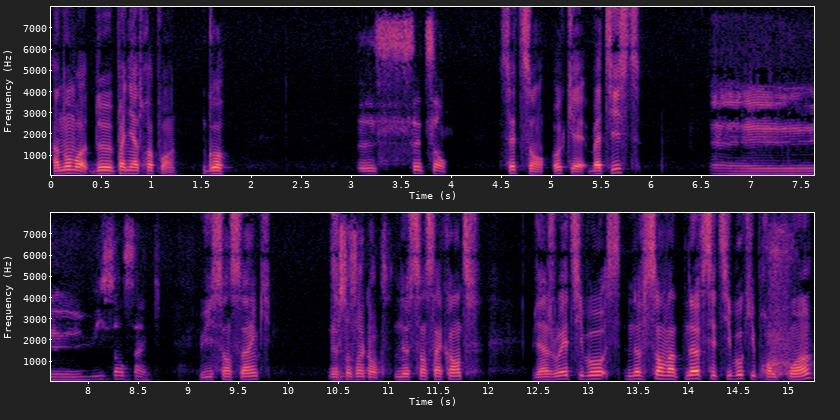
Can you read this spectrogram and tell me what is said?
Un nombre de paniers à 3 points. Go. Euh, 700. 700. Ok. Baptiste, Euh, 805. 805. 950. 950. Bien joué, Thibaut. 929, c'est Thibaut qui prend le point.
